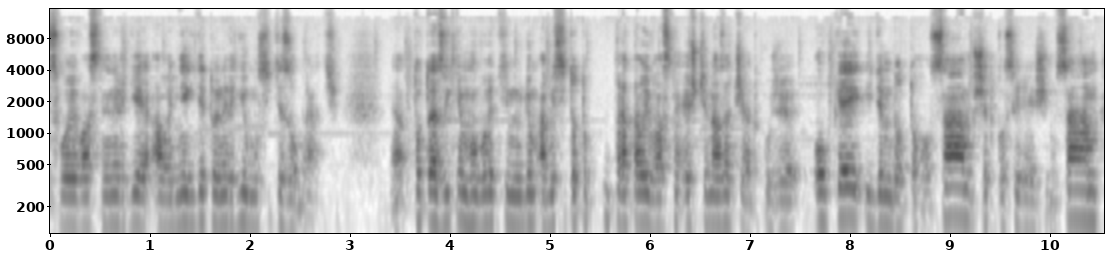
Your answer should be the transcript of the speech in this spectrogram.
svojej vlastnej energie, ale niekde tú energiu musíte zobrať. Ja, toto ja zvyknem hovoriť tým ľuďom, aby si toto upratali vlastne ešte na začiatku, že OK, idem do toho sám, všetko si riešim sám,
